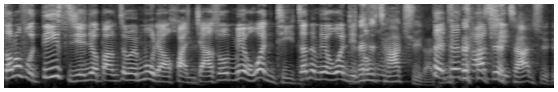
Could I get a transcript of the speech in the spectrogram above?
总统府第一时间就帮这位幕僚缓颊，说没有问题，真的没有问题。那是插曲了，对，这是插 曲，插曲。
